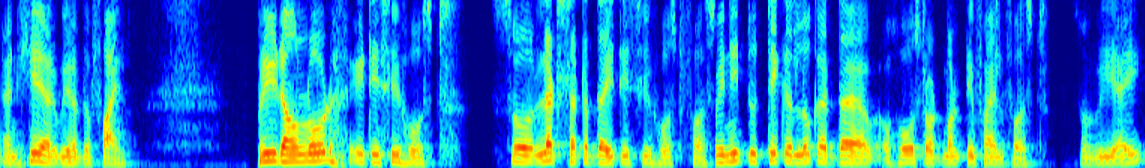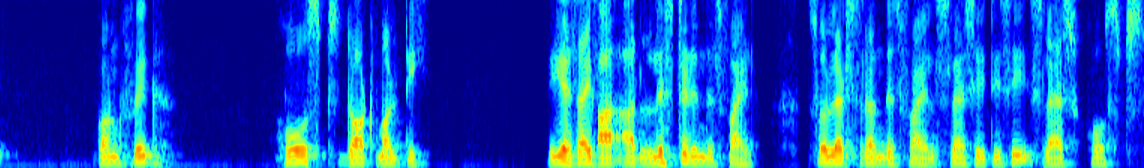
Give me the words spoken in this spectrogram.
And here we have the file. Pre-download etc host so let's set up the etc host first. We need to take a look at the host.multi file first. So vi config host.multi. Yes, I are listed in this file. So let's run this file slash etc slash hosts.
